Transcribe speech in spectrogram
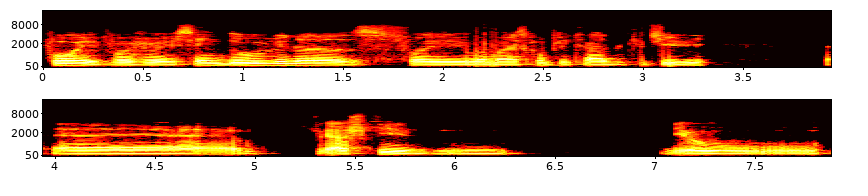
Foi, foi, foi. Sem dúvidas, foi o mais complicado que eu tive. É, acho que eu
